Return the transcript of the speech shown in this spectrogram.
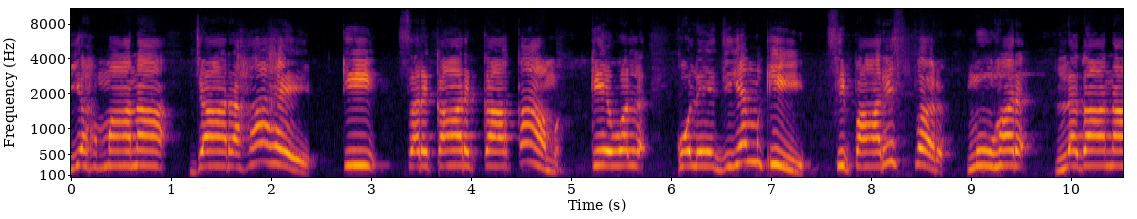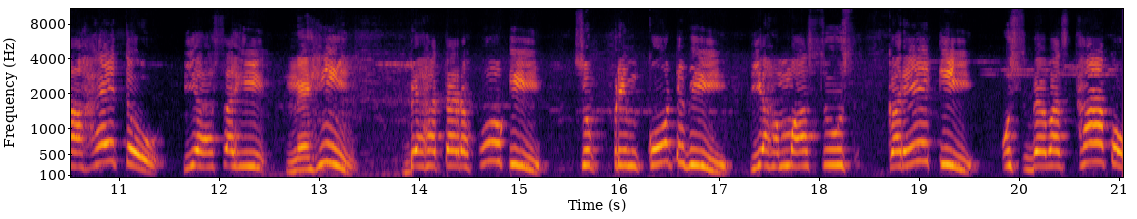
यह माना जा रहा है कि सरकार का काम केवल कॉलेजियम की सिफारिश पर मुहर लगाना है तो यह सही नहीं। बेहतर हो कि सुप्रीम कोर्ट भी यह महसूस करे कि उस व्यवस्था को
